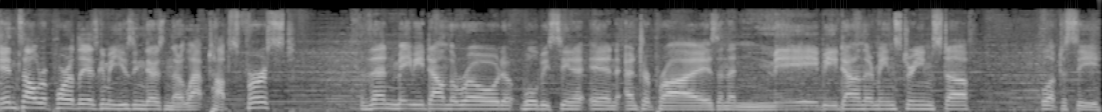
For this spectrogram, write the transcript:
Intel reportedly is going to be using theirs in their laptops first. Then maybe down the road, we'll be seeing it in enterprise, and then maybe down in their mainstream stuff. We'll have to see.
